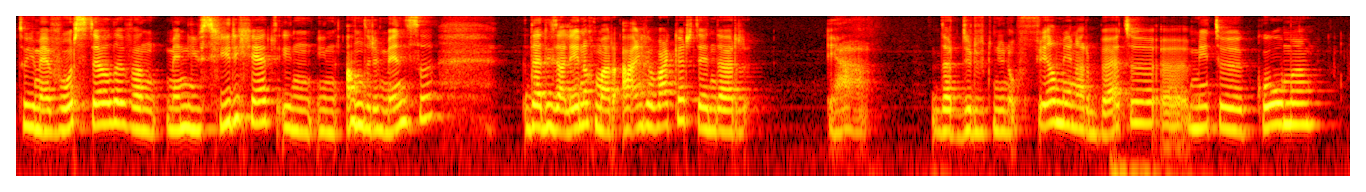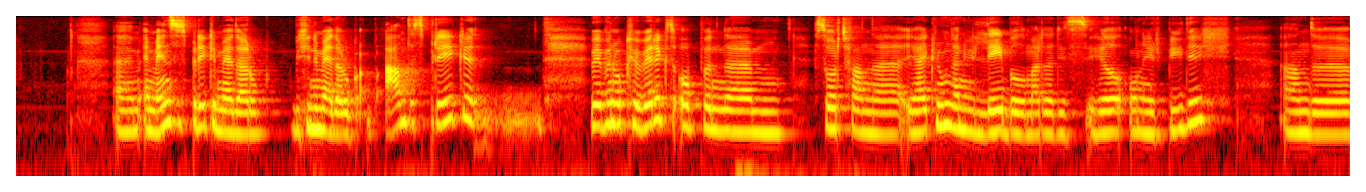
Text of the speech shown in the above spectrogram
toen je mij voorstelde van mijn nieuwsgierigheid in, in andere mensen. Dat is alleen nog maar aangewakkerd en daar, ja, daar durf ik nu nog veel meer naar buiten uh, mee te komen. Um, en mensen spreken mij daar ook, beginnen mij daar ook aan te spreken. We hebben ook gewerkt op een um, soort van, uh, ja, ik noem dat nu label, maar dat is heel oneerbiedig. Aan de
